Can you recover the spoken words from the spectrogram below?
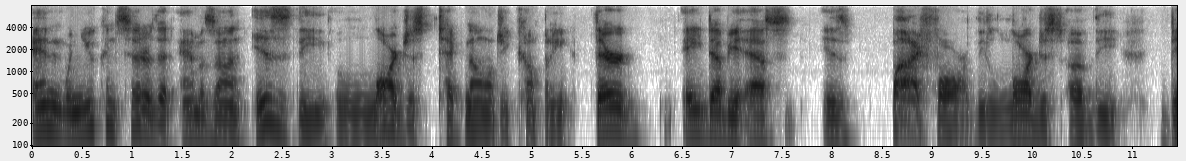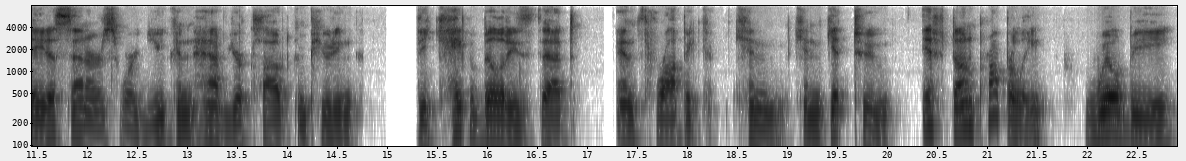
And when you consider that Amazon is the largest technology company, their AWS is by far the largest of the data centers where you can have your cloud computing, the capabilities that Anthropic can can get to, if done properly, will be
